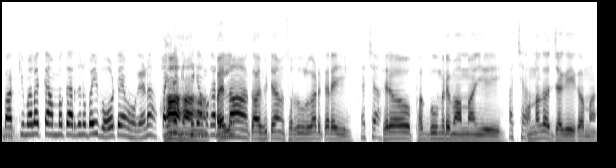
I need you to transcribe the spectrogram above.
ਬਾਕੀ ਮਤਲਬ ਕੰਮ ਕਰਦੇ ਨੂੰ ਬਾਈ ਬਹੁਤ ਟਾਈਮ ਹੋ ਗਿਆ ਨਾ। ਪਹਿਲਾਂ ਕਿੱਥੇ ਕੰਮ ਕਰਦੇ ਪਹਿਲਾਂ ਕਾਫੀ ਟਾਈਮ ਸਰਦੂਲਗੜ੍ਹ ਕਰਿਆ ਜੀ। ਫਿਰ ਫੱਗੂ ਮੇਰੇ ਮਾਮਾ ਜੀ। ਉਹਨਾਂ ਦਾ ਜਗੇ ਕੰਮ ਆ,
